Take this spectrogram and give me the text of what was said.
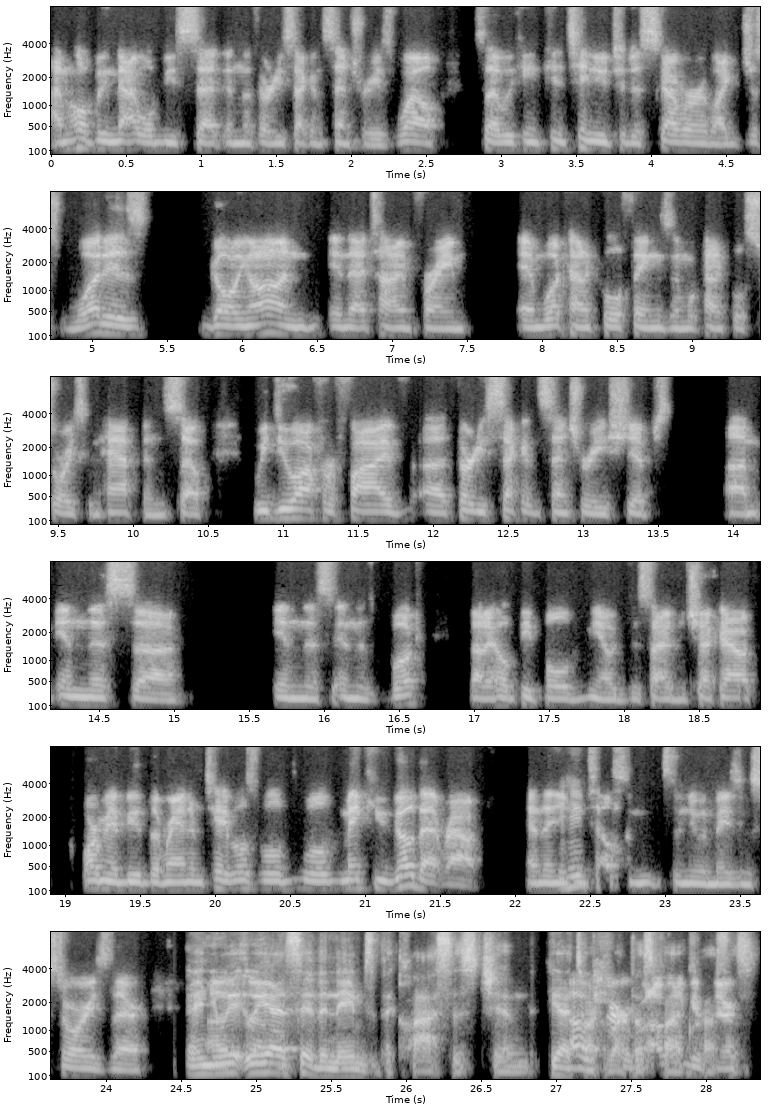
I'm hoping that will be set in the 32nd century as well, so that we can continue to discover like just what is going on in that time frame and what kind of cool things and what kind of cool stories can happen. So we do offer five uh, 32nd century ships um, in this uh, in this in this book that I hope people you know decide to check out, or maybe the random tables will will make you go that route and then you mm-hmm. can tell some some new amazing stories there. And you, uh, so, we gotta say the names of the classes, Jim. You gotta oh, talk sure. about those I'll five classes.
